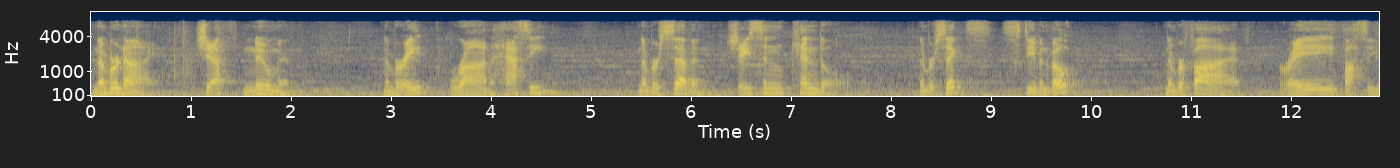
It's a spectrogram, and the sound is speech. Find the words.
Number 9, Jeff Newman. Number 8, Ron Hassey. Number 7, Jason Kendall. Number 6, Stephen Vogt. Number 5, Ray Fosse.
